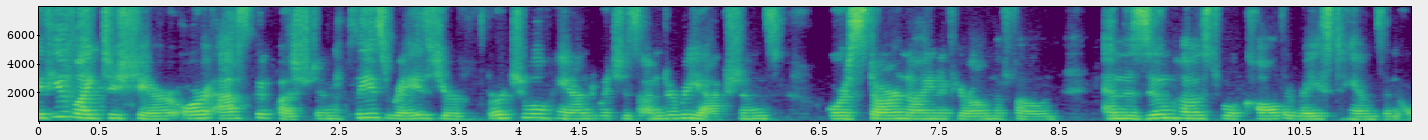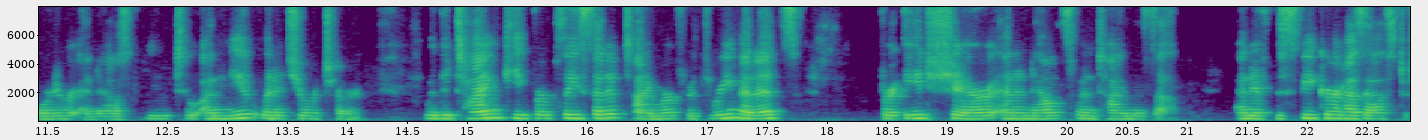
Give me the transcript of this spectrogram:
If you'd like to share or ask a question, please raise your virtual hand, which is under reactions, or star nine if you're on the phone, and the Zoom host will call the raised hands in order and ask you to unmute when it's your turn. With the timekeeper, please set a timer for three minutes for each share and announce when time is up. And if the speaker has asked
